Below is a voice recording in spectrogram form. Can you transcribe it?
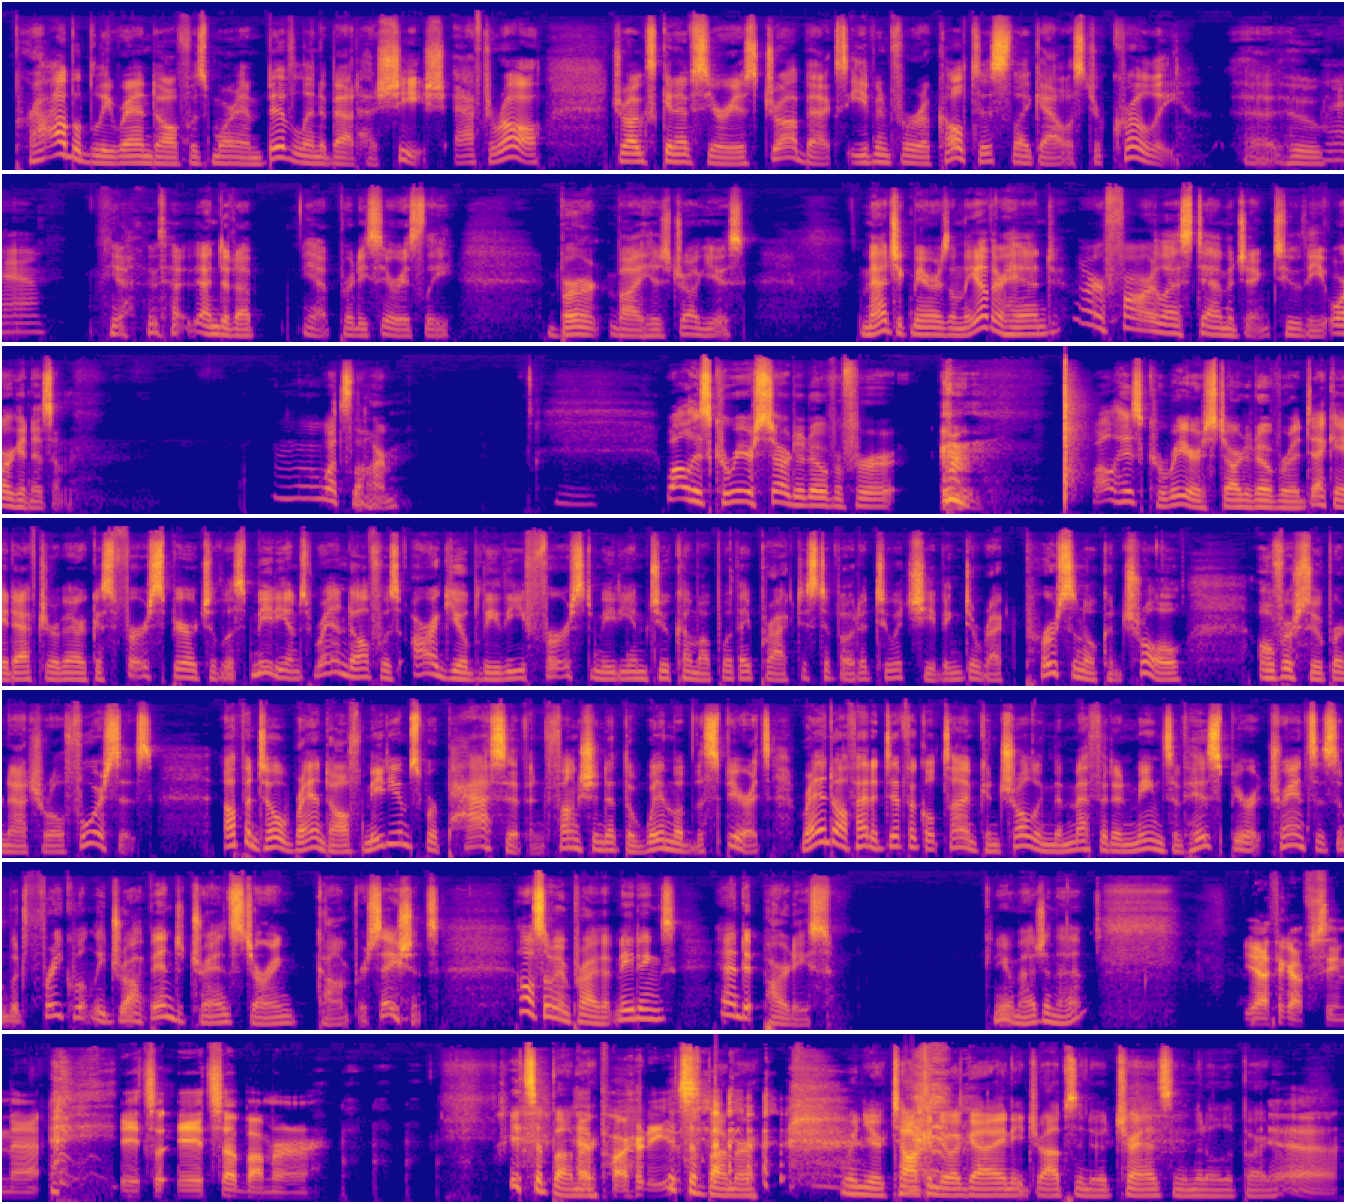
Probably Randolph was more ambivalent about hashish. After all, drugs can have serious drawbacks, even for occultists like Aleister Crowley, uh, who Yeah. yeah, ended up yeah pretty seriously burnt by his drug use. Magic mirrors, on the other hand, are far less damaging to the organism. What's the harm? While his career started over for While his career started over a decade after America's first spiritualist mediums, Randolph was arguably the first medium to come up with a practice devoted to achieving direct personal control over supernatural forces. Up until Randolph, mediums were passive and functioned at the whim of the spirits. Randolph had a difficult time controlling the method and means of his spirit trances and would frequently drop into trance during conversations, also in private meetings and at parties. Can you imagine that? Yeah, I think I've seen that. It's a, it's a bummer It's a bummer. at parties. It's a bummer when you're talking to a guy and he drops into a trance in the middle of the party, yeah.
